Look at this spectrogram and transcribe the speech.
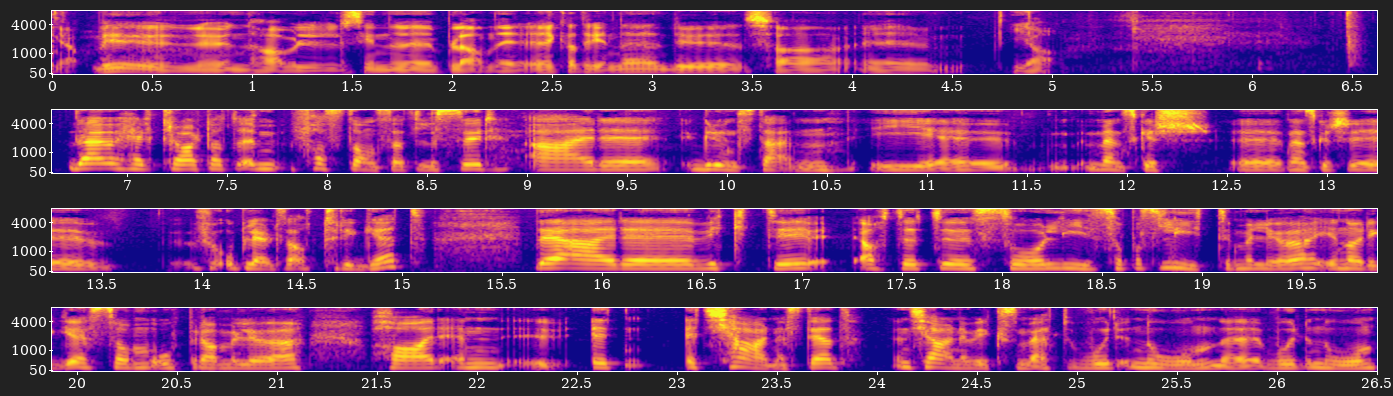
Ja, Hun har vel sine planer. Eh, Katrine, du sa eh, ja. Det er jo helt klart at eh, faste ansettelser er eh, grunnsteinen i eh, menneskers, menneskers opplevelse av trygghet. Det er viktig at et så såpass lite miljø i Norge som operamiljøet har en, et, et kjernested, en kjernevirksomhet, hvor noen, hvor noen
